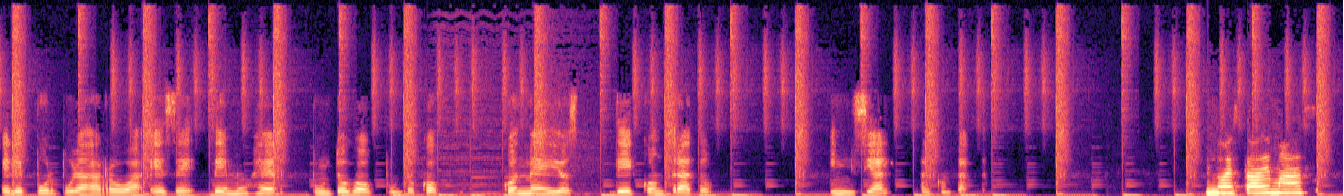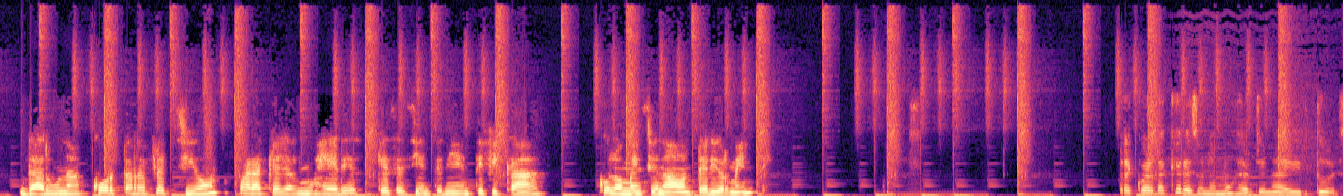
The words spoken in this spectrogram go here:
lpúrpura.sdmujer.gov.co con medios de contrato inicial al contacto. No está de más dar una corta reflexión para aquellas mujeres que se sienten identificadas con lo mencionado anteriormente. Recuerda que eres una mujer llena de virtudes.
